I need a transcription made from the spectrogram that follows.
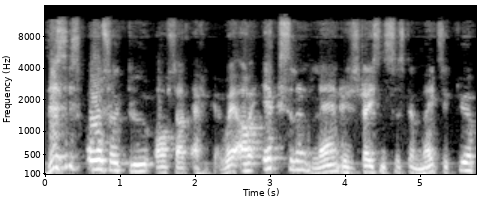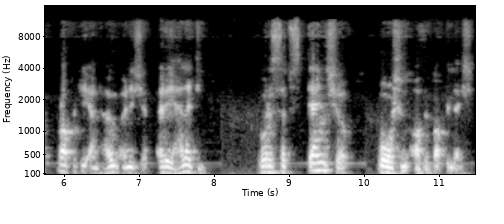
this is also true of South Africa, where our excellent land registration system made secure property and home ownership a reality for a substantial portion of the population.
